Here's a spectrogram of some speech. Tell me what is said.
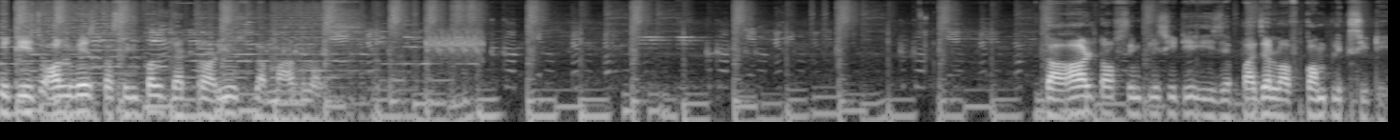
It is always the simple that produce the marvelous. The art of simplicity is a puzzle of complexity.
